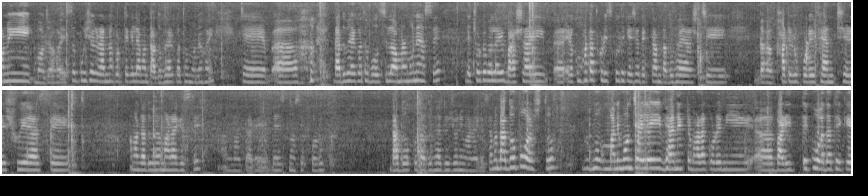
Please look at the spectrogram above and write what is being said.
অনেক মজা হয়। সো পুঁইশাক রান্না করতে গেলে আমার দাদু ভাইয়ের কথা মনে হয় যে দাদু ভাইয়ের কথা বলছিল, আমার মনে আছে যে ছোটবেলায় বাসায় এরকম হঠাৎ করে স্কুল থেকে এসে দেখতাম দাদু ভাই আসছে খাটের উপরে ফ্যান ছেড়ে শুয়ে আছে। আমার দাদু ভাই মারা গেছে। আল্লাহ তারে বেশ নসিব করুক। দাদু আপু দাদু ভাই দুজনই মারা গেছে। আমার দাদু আপু আসতো মানে মন চাইলেই ভ্যান একটা ভাড়া করে নিয়ে বাড়িতে, কুয়াদা থেকে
